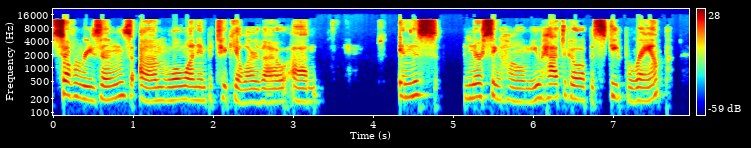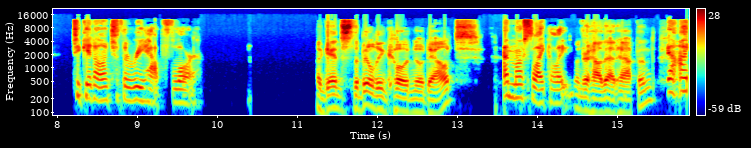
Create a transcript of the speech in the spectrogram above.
several reasons. Um, well, one in particular, though, um, in this nursing home, you had to go up a steep ramp to get onto the rehab floor, Against the building code, no doubt. and most likely, Wonder how that happened. Yeah, I,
